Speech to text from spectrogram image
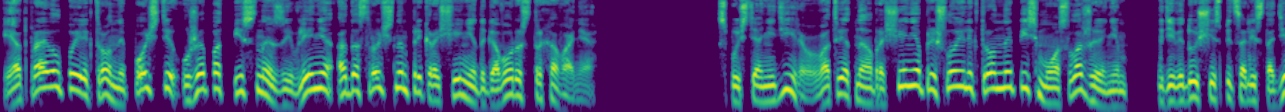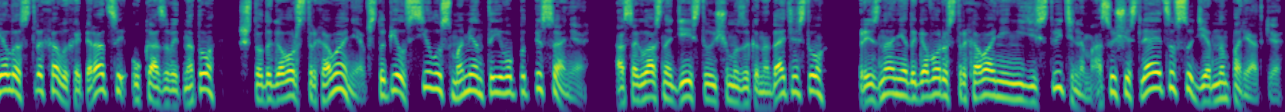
и отправил по электронной почте уже подписанное заявление о досрочном прекращении договора страхования. Спустя неделю в ответ на обращение пришло электронное письмо с вложением, где ведущий специалист отдела страховых операций указывает на то, что договор страхования вступил в силу с момента его подписания, а согласно действующему законодательству Признание договора страхования недействительным осуществляется в судебном порядке.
